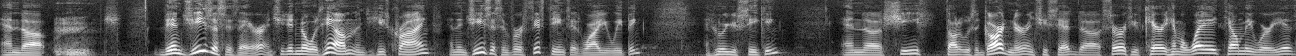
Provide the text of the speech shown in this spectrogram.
And uh, then Jesus is there, and she didn't know it was him, and he's crying. And then Jesus in verse 15 says, Why are you weeping? And who are you seeking? And uh, she thought it was the gardener, and she said, uh, Sir, if you've carried him away, tell me where he is,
